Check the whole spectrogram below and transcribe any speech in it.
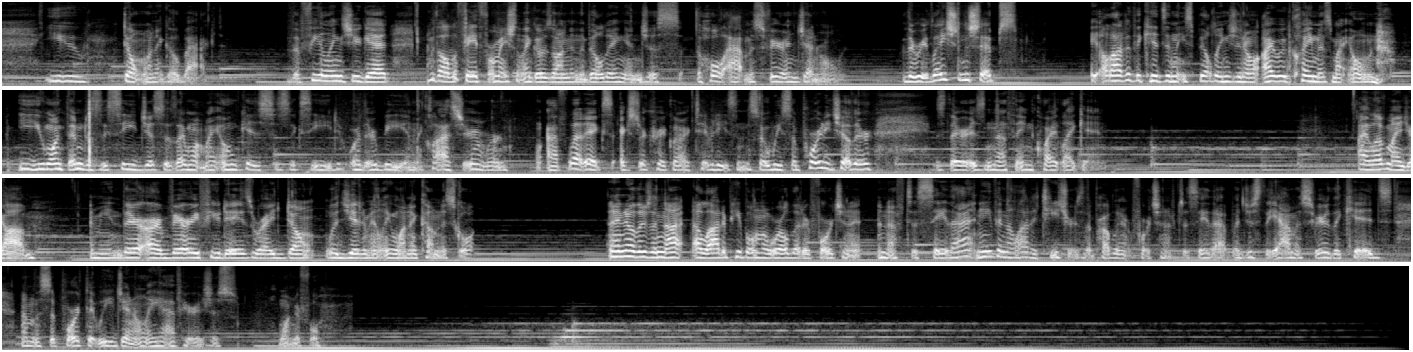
you don't want to go back. The feelings you get with all the faith formation that goes on in the building and just the whole atmosphere in general. The relationships, a lot of the kids in these buildings, you know, I would claim as my own. You want them to succeed just as I want my own kids to succeed, whether it be in the classroom or athletics, extracurricular activities, and so we support each other. There is nothing quite like it. I love my job. I mean, there are very few days where I don't legitimately want to come to school. And I know there's a, not a lot of people in the world that are fortunate enough to say that, and even a lot of teachers that probably aren't fortunate enough to say that, but just the atmosphere, the kids, um, the support that we generally have here is just wonderful.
